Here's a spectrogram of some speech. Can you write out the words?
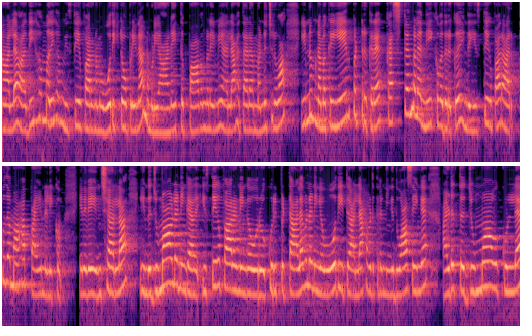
நாளில் அதிகம் அதிகம் இஸ்திகஃபாரை நம்ம ஓதிக்கிட்டோம் அப்படின்னா நம்முடைய அனைத்து பாவங்களையுமே அல்லாஹால மன்னிச்சிருவான். இன்னும் நமக்கு ஏற்பட்டிருக்கிற கஷ்டங்களை நீக்குவதற்கு இந்த இஸ்திகஃபார் அற்புதமாக பயனளிக்கும். எனவே இன்ஷா அல்லா இந்த ஜும்மாவில் நீங்கள் இஸ்திகஃபாரை நீங்கள் ஒரு குறிப்பிட்ட அளவில் நீங்கள் ஓதிட்டு அல்லாஹ்விடத்தில் நீங்கள் துவா செய்யுங்க. அடுத்த ஜும்மாவுக்குள்ளே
